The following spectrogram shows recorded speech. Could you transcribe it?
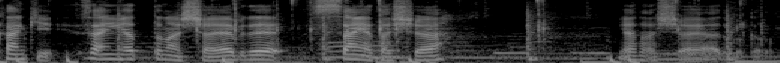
Kanki sen yattın aşağıya bir de sen yat aşağı. Yat aşağıya hadi bakalım.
